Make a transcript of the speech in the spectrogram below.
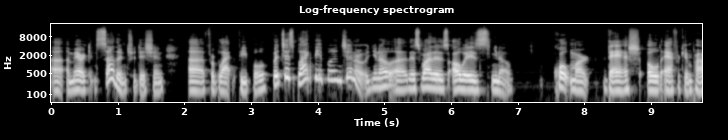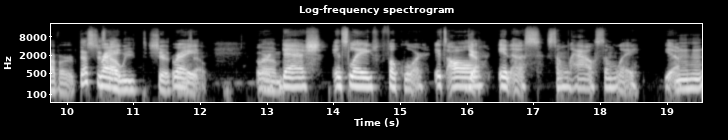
uh, American Southern tradition uh, for Black people, but just Black people in general. You know, uh, that's why there's always you know quote mark dash old African proverb. That's just how we share things Right. out. Or Um, dash enslaved folklore. It's all Yeah. in us somehow, some way. Yeah. hmm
